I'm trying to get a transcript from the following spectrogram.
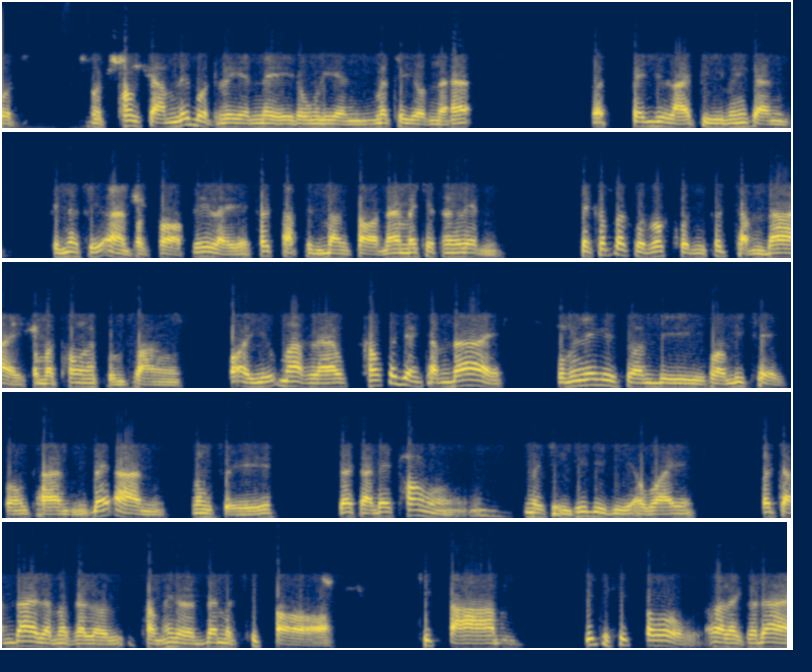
บทบทท่องจำหรือบทเรียนในโรงเรียนมัธยมนะฮะก็เป็นอยู่หลายปีเหมือนกัน เป็นหนังสืออ่านประกอบด้วยอะไรเขาตัดเป็นบางตอนนะ ไม่ใช่ทั้งเล่ม แต่ก็ปรากฏว่าคนเขาจาได้ก็มาท่องให้ผมฟังพออายุมากแล้วเขาก็ยังจำได้ ผมไม่ได้คือความดีความพิเศษของการได้อ่านหนังสือ และการได้ท่องในสิ่งที่ดี ๆ เอาไว้พอจำได้แล้วมันก็เราทำให้เราได้มาคิดต่อ คิดตามหรือจะคิดโต้อะไรก็ได้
